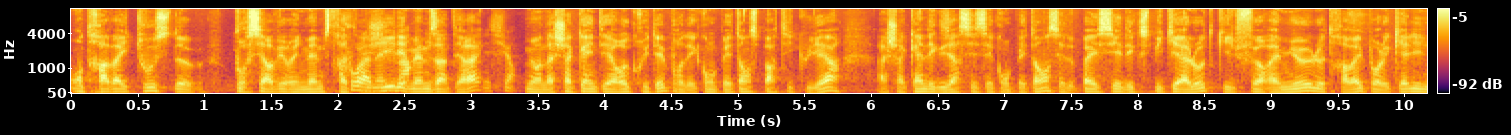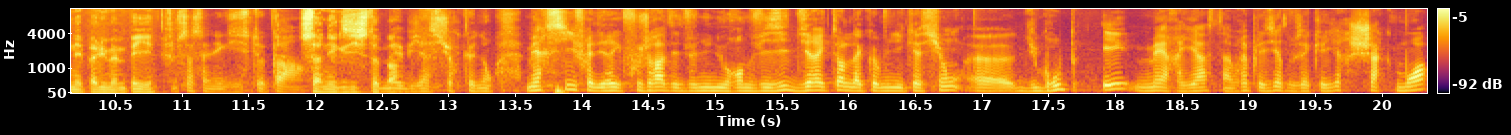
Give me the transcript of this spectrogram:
on, travaille tous de, pour servir une même stratégie, les mêmes intérêts, mais on a chacun été recruté pour des compétences particulières, à chacun d'exercer ses compétences et de ne pas essayer d'expliquer à l'autre qu'il ferait mieux le travail pour lequel il n'est pas lui-même payé. Ça, ça n'existe pas. Hein. Ça n'existe pas. Mais bien sûr que non. Merci Frédéric Fougerat d'être venu nous rendre visite, directeur de la communication euh, du groupe Emeria. C'est un vrai plaisir de vous accueillir chaque mois.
